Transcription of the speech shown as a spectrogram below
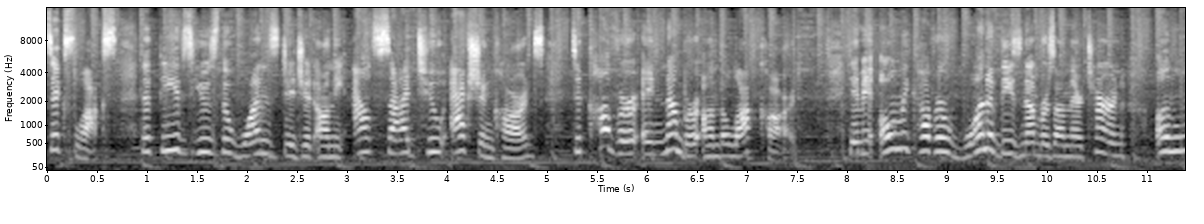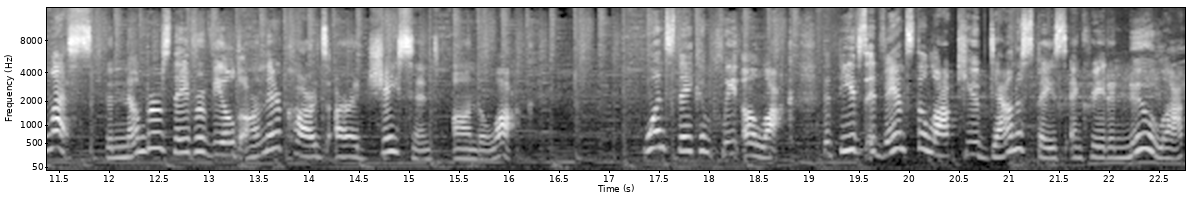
six locks, the thieves use the ones digit on the outside two action cards to cover a number on the lock card. They may only cover one of these numbers on their turn unless the numbers they've revealed on their cards are adjacent on the lock. Once they complete a lock, the thieves advance the lock cube down a space and create a new lock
